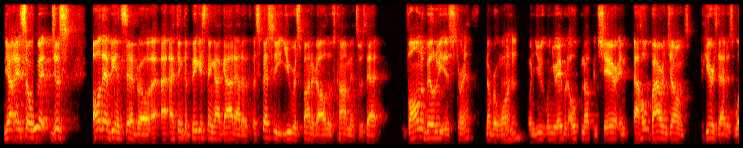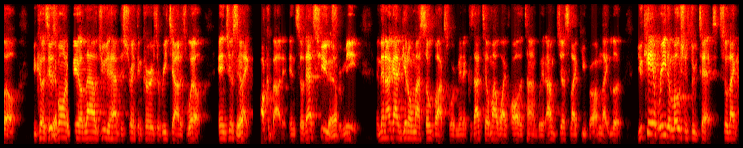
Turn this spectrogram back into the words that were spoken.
Yeah. And so what just all that being said, bro, I, I, think the biggest thing I got out of, especially you responded to all those comments, was that vulnerability is strength. Number one, mm-hmm. when you when you're able to open up and share, and I hope Byron Jones hears that as well, because his yep. vulnerability allowed you to have the strength and courage to reach out as well and just yep. like talk about it. And so that's huge yep. for me. And then I got to get on my soapbox for a minute because I tell my wife all the time, "With I'm just like you, bro." I'm like, look, you can't read emotions through text. So like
